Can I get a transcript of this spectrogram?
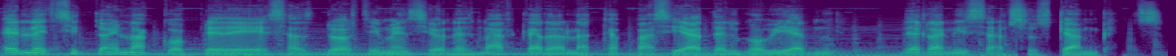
El éxito en la copia de esas dos dimensiones marcará la capacidad del gobierno de realizar sus cambios.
